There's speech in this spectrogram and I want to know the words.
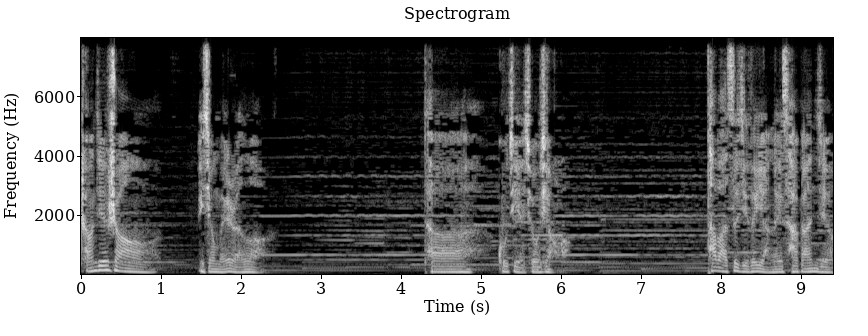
长街上已经没人了，他估计也酒醒了。他把自己的眼泪擦干净，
